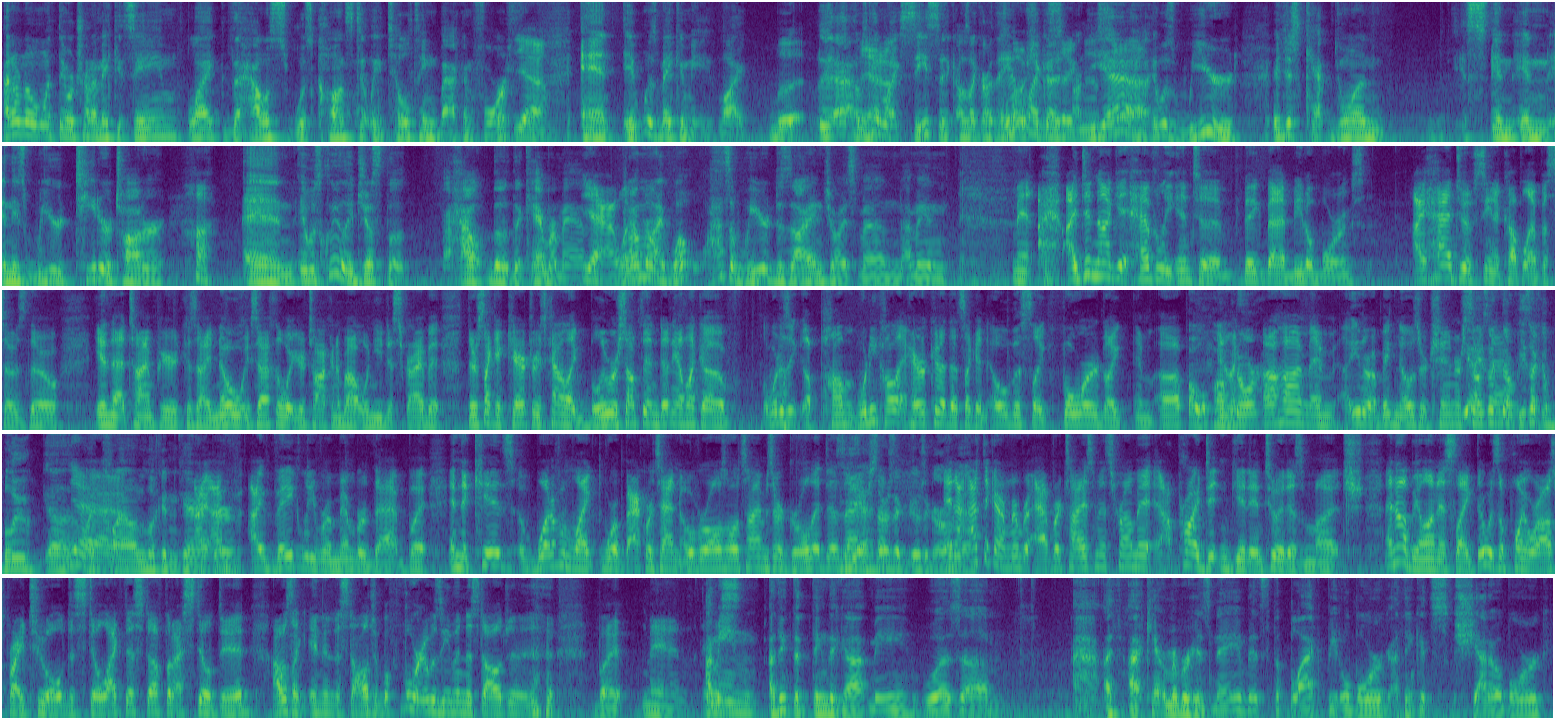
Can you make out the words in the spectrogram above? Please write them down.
I don't know what they were trying to make it seem like the house was constantly tilting back and forth. Yeah. And it was making me like Blech. yeah, I was getting like seasick. I was like, are they Motion like a uh, sickness, yeah, yeah. it was weird. It just kept going in in in these weird teeter totter. Huh. And it was clearly just the how the the cameraman. Yeah, But I'm whatever. like, well, that's a weird design choice, man. I mean, Man, I, I did not get heavily into Big Bad Beetleborgs. I had to have seen a couple episodes though in that time period because I know exactly what you're talking about when you describe it. There's like a character he's kind of like blue or something. Doesn't he have like a what is it? A pump? What do you call it? Haircut that's like an Elvis, like forward, like and up. Oh, pompadour? Uh huh. And either a big nose or chin or yeah, he's something. like the, he's like a blue uh, like clown looking character. I, I vaguely remember that, but and the kids, one of them like wore a backwards hat and overalls all the time. Is there a girl that does that? Yeah, there's a- there's a girl, and yeah. I, I think I remember advertisements from it. I probably didn't get into it as much. And I'll be honest, like there was a point where I was probably too old to still like this stuff, but I still did. I was like into nostalgia before it was even nostalgia. but man, I was- mean, I think the thing that got me was um, I, I can't remember his name, but it's the Black Beetleborg. I think it's Shadowborg.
